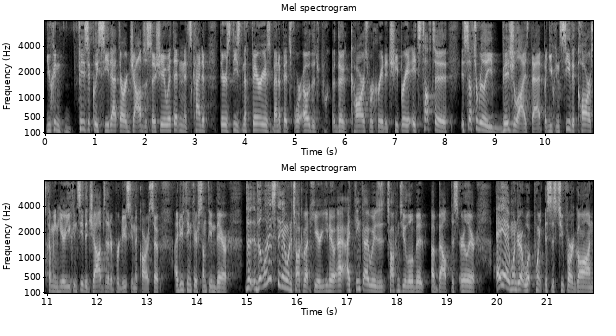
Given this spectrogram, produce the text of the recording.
you can physically see that there are jobs associated with it, and it's kind of there's these nefarious benefits for oh the the cars were created cheaper. It's tough to it's tough to really visualize that, but you can see the cars coming here, you can see the jobs that are producing the cars. So I do think there's something there. The the last thing I want to talk about here, you know, I, I think I was talking to you a little bit about this earlier. A, I wonder at what point this is too far gone.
